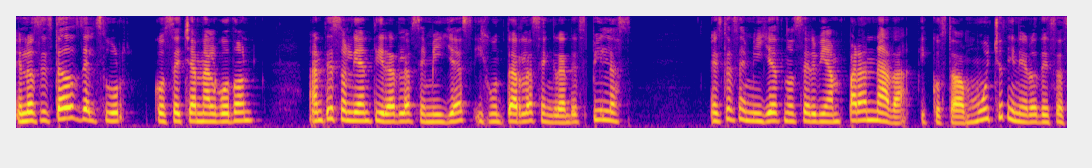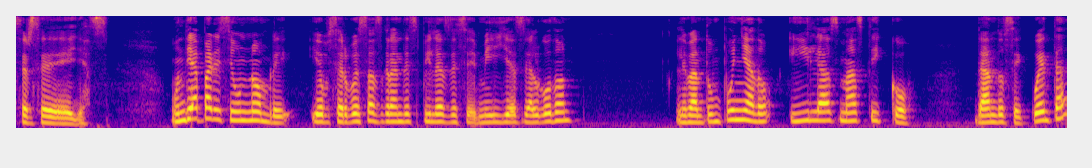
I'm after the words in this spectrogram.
En los estados del sur cosechan algodón. Antes solían tirar las semillas y juntarlas en grandes pilas. Estas semillas no servían para nada y costaba mucho dinero deshacerse de ellas. Un día apareció un hombre y observó esas grandes pilas de semillas de algodón. Levantó un puñado y las masticó, dándose cuenta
